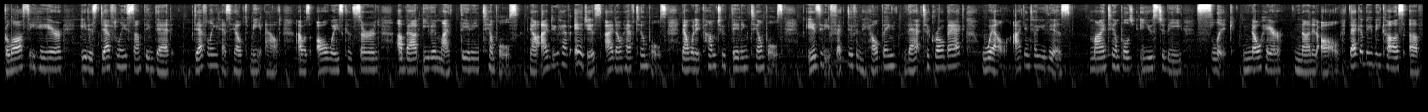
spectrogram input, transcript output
glossy hair, it is definitely something that definitely has helped me out. I was always concerned about even my thinning temples. Now I do have edges, I don't have temples. Now when it comes to thinning temples, is it effective in helping that to grow back? Well, I can tell you this. My temples used to be slick, no hair, none at all. That could be because of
